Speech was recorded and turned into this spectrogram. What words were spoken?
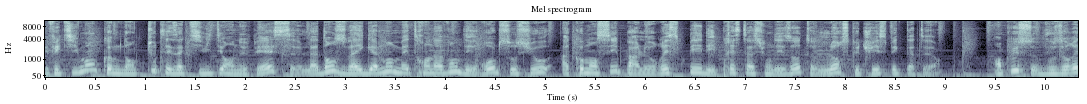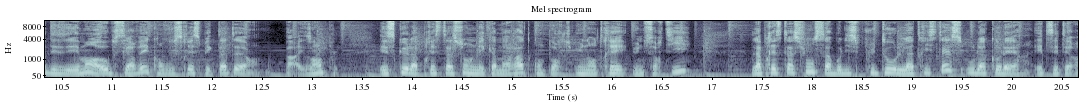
Effectivement, comme dans toutes les activités en EPS, la danse va également mettre en avant des rôles sociaux, à commencer par le respect des prestations des autres lorsque tu es spectateur. En plus, vous aurez des éléments à observer quand vous serez spectateur. Par exemple, est-ce que la prestation de mes camarades comporte une entrée, une sortie? La prestation symbolise plutôt la tristesse ou la colère, etc.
